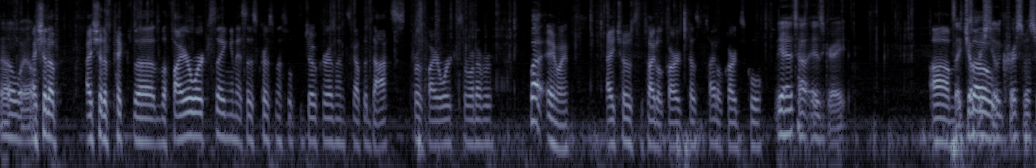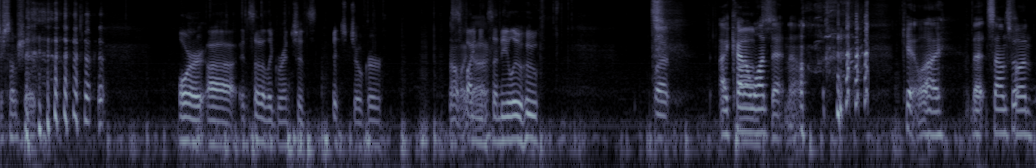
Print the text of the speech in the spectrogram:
Oh well. I should have I should have picked the the fireworks thing and it says Christmas with the Joker and then it's got the dots for the fireworks or whatever. But anyway, I chose the title card because the title card's cool. Yeah, that's how it is great. Um, It's like Joker so- stealing Christmas or some shit. or uh, instead of the Grinch, it's it's Joker Oh my finding god. Cindy Lou Who. But I kind of um, want that now. Can't lie. That sounds So- fun.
